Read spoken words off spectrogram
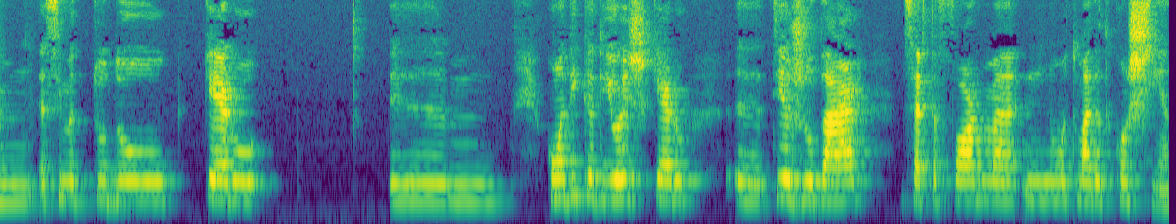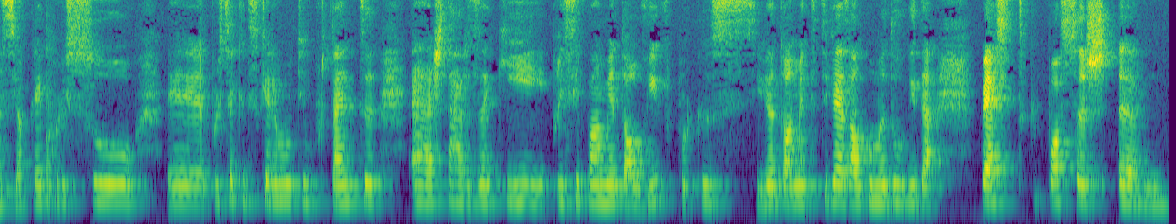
um, acima de tudo, quero, um, com a dica de hoje, quero uh, te ajudar de certa forma, numa tomada de consciência, ok? Por isso, eh, por isso é que disse que era muito importante uh, estares aqui, principalmente ao vivo, porque eventualmente tiveres alguma dúvida, peço-te que possas um,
